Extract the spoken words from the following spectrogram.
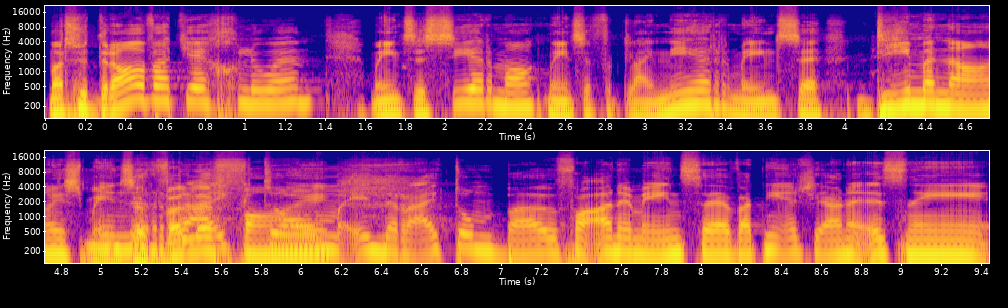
Maar sodra wat jy glo, mense seermaak, mense verkleineer, mense demonize, mense vilify, en rykdom bou vir ander mense wat nie eers joune is nie.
